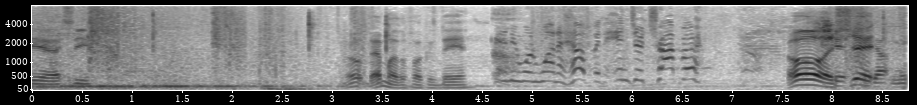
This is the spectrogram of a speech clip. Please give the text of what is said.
Yeah, I see. Oh, that motherfucker's dead. Anyone want to help an injured trapper? Oh Shit, shit! got me.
